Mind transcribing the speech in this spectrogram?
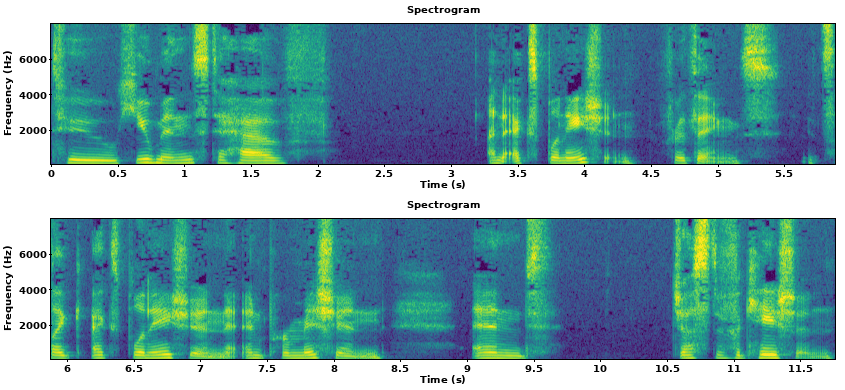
to humans to have an explanation for things. It's like explanation and permission and justification.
